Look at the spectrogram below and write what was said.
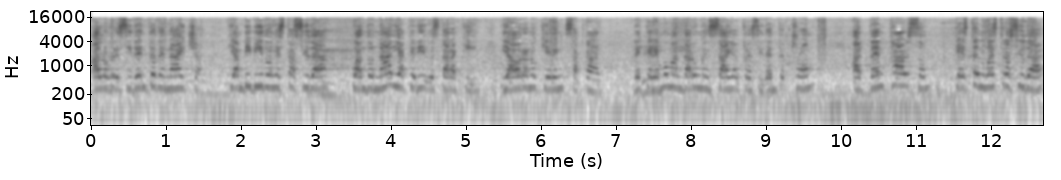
a los residentes de Naicha que han vivido en esta ciudad cuando nadie ha querido estar aquí y ahora nos quieren sacar. Le queremos mandar un mensaje al presidente Trump, a Ben Carson, que esta es nuestra ciudad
